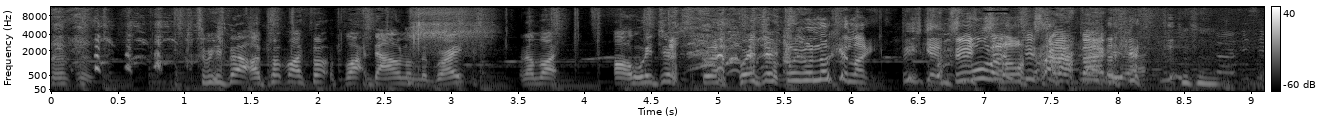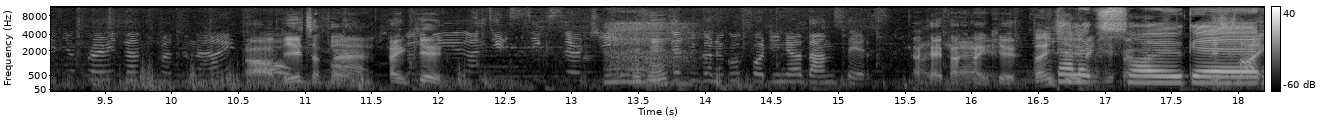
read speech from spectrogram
to be fair, I put my foot flat down on the brakes, and I'm like, oh, we're just, we're just. we were looking like he's getting smaller. just going back. Yeah. Ah, oh, beautiful. Thank you. Mm-hmm. Then we're gonna go for dinner downstairs. Okay, Pat, thank you. Thank that looks so good. This is like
